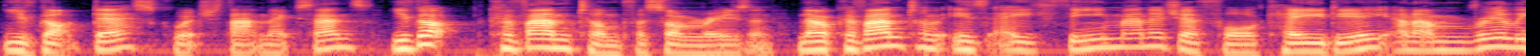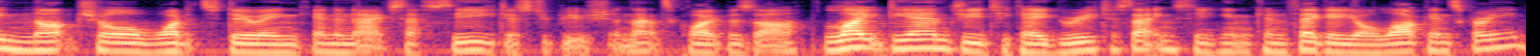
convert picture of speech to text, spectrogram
You've got Disk, which that makes sense. You've got Kvantum for some reason. Now, Kvantum is a theme manager for KDE, and I'm really not sure what it's doing in an XFCE distribution. That's quite bizarre. LightDM GTK greeter settings, so you can configure your login screen.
